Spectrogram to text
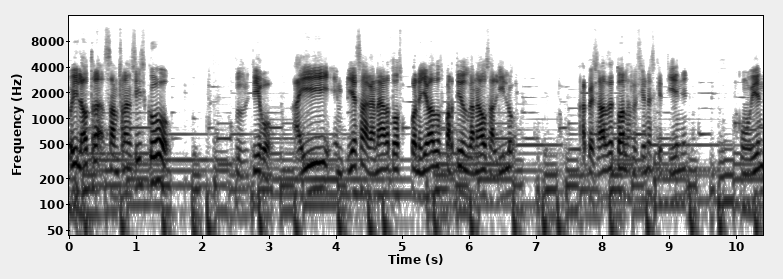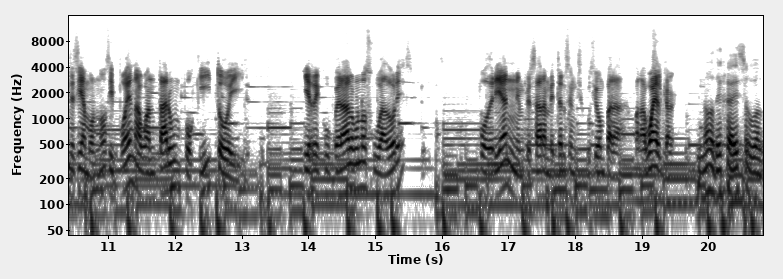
oye, la otra, San Francisco, pues digo, ahí empieza a ganar dos, bueno, lleva dos partidos ganados al hilo, a pesar de todas las lesiones que tienen. Como bien decíamos, ¿no? Si pueden aguantar un poquito y, y recuperar algunos jugadores, podrían empezar a meterse en discusión para, para Wildcard. No, deja eso,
